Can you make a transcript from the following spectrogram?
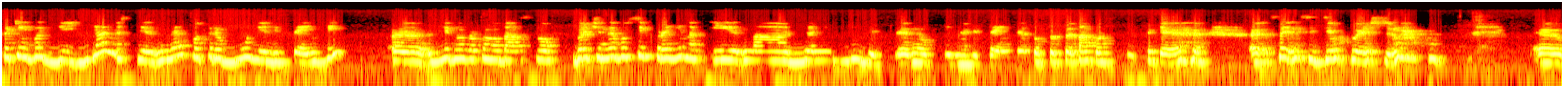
такий вид діяльності не потребує ліцензій е, згідно законодавства. До речі, не в усіх країнах і на е, необхідна ліцензія. Тобто це також таке е, sensitive question. Е,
